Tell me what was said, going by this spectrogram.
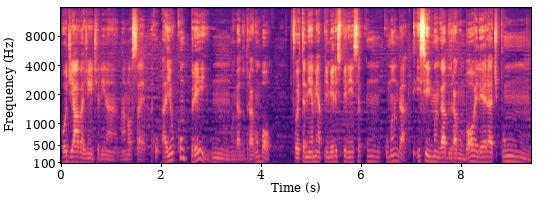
rodeava a gente ali na, na nossa época. Aí eu comprei um mangá do Dragon Ball. Foi também a minha primeira experiência com, com mangá. Esse mangá do Dragon Ball, ele era tipo um.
